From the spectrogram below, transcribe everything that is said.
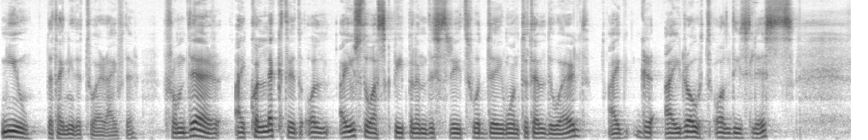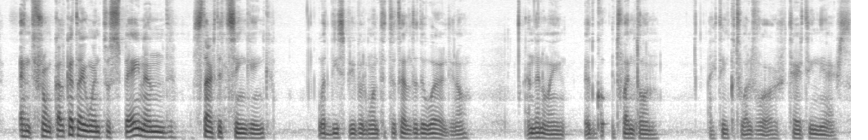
knew that I needed to arrive there. From there, I collected all, I used to ask people in the streets what they want to tell the world. I, I wrote all these lists. And from Calcutta, I went to Spain and started singing what these people wanted to tell to the world, you know. And anyway, it, go, it went on, I think 12 or 13 years.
